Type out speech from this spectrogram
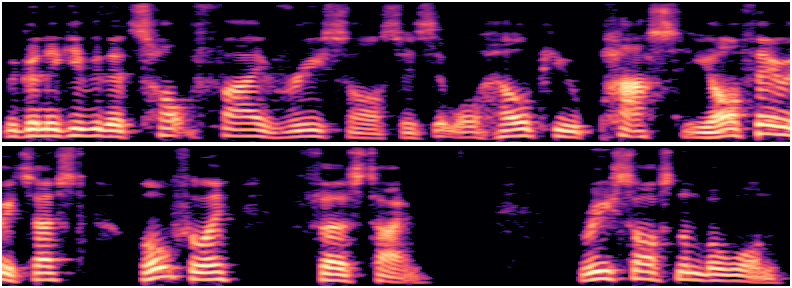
we're going to give you the top five resources that will help you pass your theory test, hopefully, first time. Resource number one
